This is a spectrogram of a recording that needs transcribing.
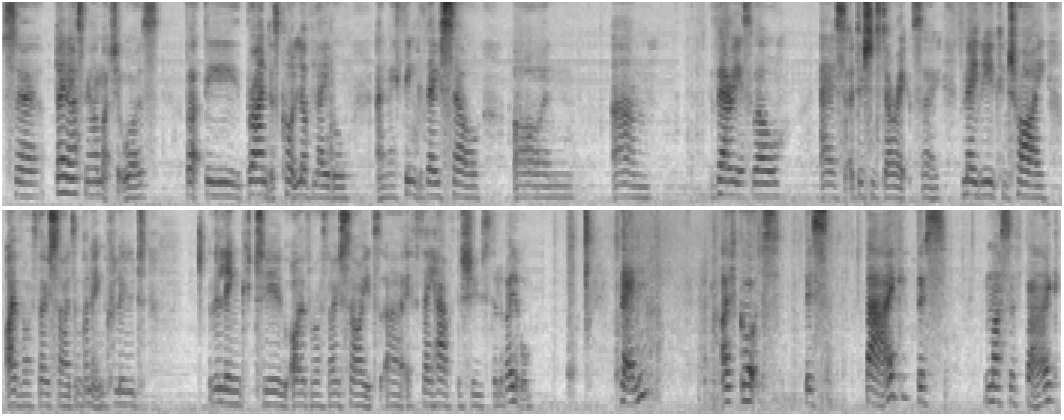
so don't ask me how much it was but the brand is called Love Label and I think they sell on um, as well as Additions Direct so maybe you can try either of those sides. I'm going to include the link to either of those sides uh, if they have the shoes still available. Then I've got this bag, this massive bag.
